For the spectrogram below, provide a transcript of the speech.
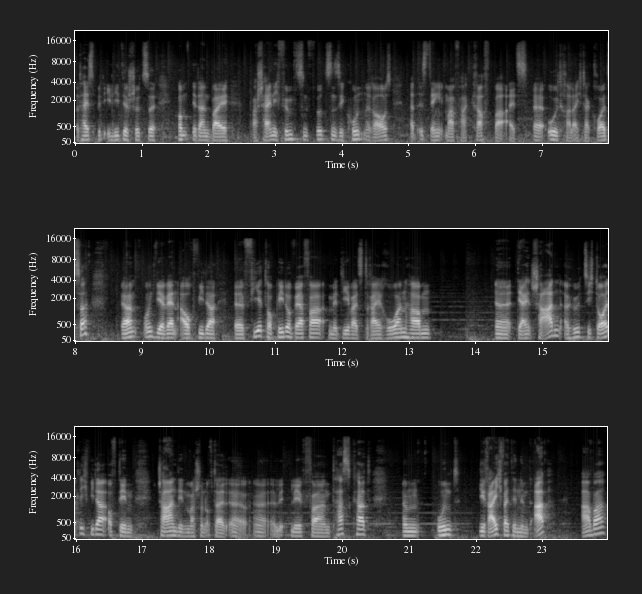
Das heißt, mit Elite-Schütze kommt ihr dann bei wahrscheinlich 15, 14 Sekunden raus. Das ist, denke ich mal, verkraftbar als äh, ultraleichter Kreuzer. Ja, und wir werden auch wieder äh, vier Torpedowerfer mit jeweils drei Rohren haben. Äh, der Schaden erhöht sich deutlich wieder auf den Schaden, den man schon auf der äh, äh Lefantask hat. Ähm, und die Reichweite nimmt ab, aber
